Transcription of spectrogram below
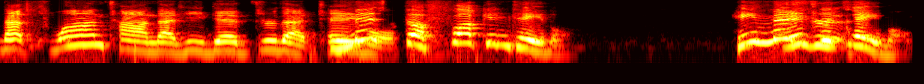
that swanton that he did through that table. Missed the fucking table. He missed Andrew- the table.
